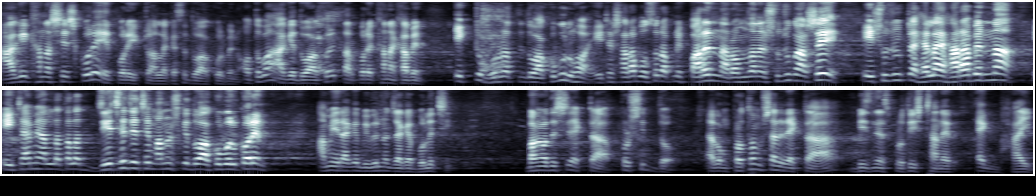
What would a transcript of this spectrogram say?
আগে খানা শেষ করে এরপরে একটু আল্লাহর কাছে দোয়া করবেন। অথবা আগে দোয়া করে তারপরে খানা খাবেন। একটু ভোর রাতে দোয়া কবুল হয়। এটা সারা বছর আপনি পারেন না। রমজানের সুযোগ আসে। এই সুযোগটা হেলায় হারাবেন না। এই টাইমে আল্লাহ তালা যেছে যেছে মানুষকে দোয়া কবুল করেন। আমি এর আগে বিভিন্ন জায়গায় বলেছি। বাংলাদেশের একটা প্রসিদ্ধ এবং প্রথম সারের একটা বিজনেস প্রতিষ্ঠানের এক ভাই,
